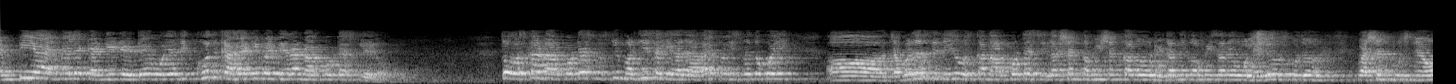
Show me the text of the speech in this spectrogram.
एमपी या एमएलए कैंडिडेट है, वो यदि खुद कहे कि भाई मेरा नार्को टेस्ट ले लो तो उसका नार्को टेस्ट उसकी मर्ज़ी से लिया जा रहा है तो इसमें तो कोई ज़बरदस्ती नहीं है, उसका नार्कोटेस्ट इलेक्शन कमीशन का जो रिटर्निंग ऑफिसर है, वो ले ले, उसको जो क्वेश्चन पूछने हो।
